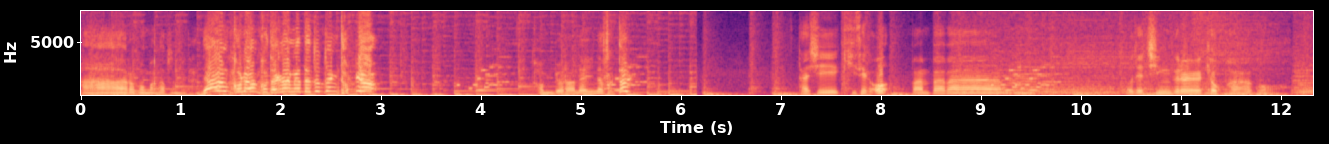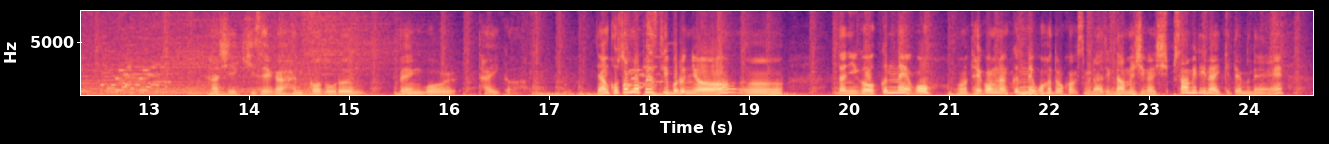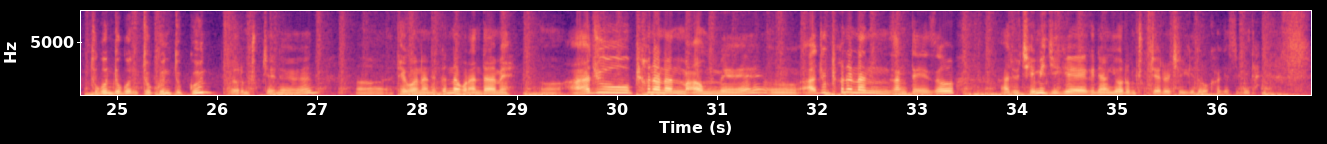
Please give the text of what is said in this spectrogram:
아 여러분 반갑습니다. 양코 양코 대강내 대전쟁 덤벼! 덤벼라 내이 녀석들! 다시 기세가 어? 빰빠밤! 어제 징글을 격파하고 다시 기세가 한껏 오른 ben골 타이거. 양코 썸머 페스티벌은요 어, 일단 이거 끝내고 어, 대광란 끝내고 하도록 하겠습니다. 아직 남은 시간 13일이나 있기 때문에 두근두근 두근두근 여름 축제는 어, 대광란을 끝나고 난 다음에 어, 아주 편안한 마음에 어, 아주 편안한 상태에서 아주 재미지게 그냥 여름 축제를 즐기도록 하겠습니다.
